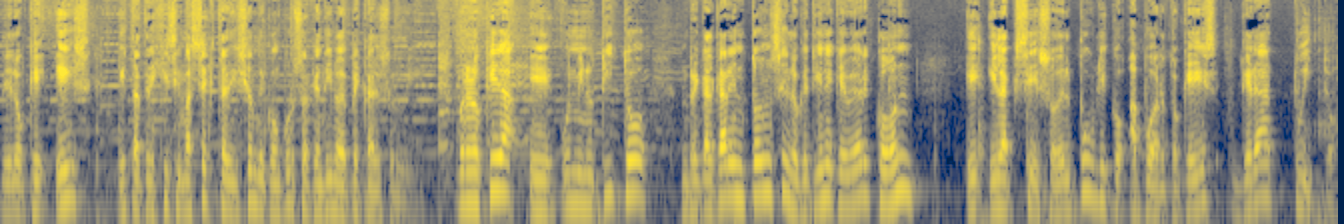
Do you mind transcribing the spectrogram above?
de lo que es esta 36 edición del concurso argentino de pesca del surubí. Bueno, nos queda eh, un minutito recalcar entonces lo que tiene que ver con el acceso del público a Puerto, que es gratuito.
